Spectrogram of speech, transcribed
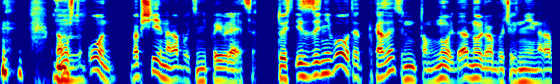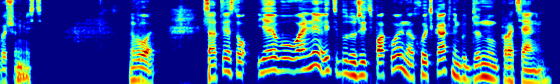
Потому что он вообще на работе не появляется. То есть из-за него вот этот показатель, ну там ноль, да, ноль рабочих дней на рабочем месте. Вот. Соответственно, я его увольняю, эти будут жить спокойно, хоть как-нибудь, да ну, протянем.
